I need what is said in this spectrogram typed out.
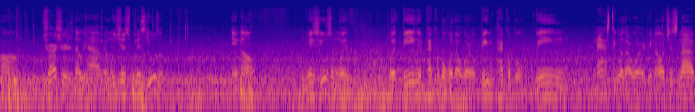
um, treasures that we have and we just misuse them. You know? We misuse them with with being impeccable with our world, being impeccable, being nasty with our word, you know, just not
